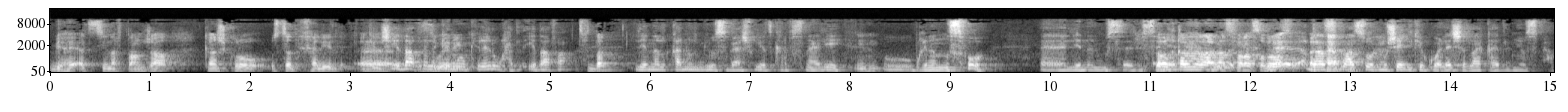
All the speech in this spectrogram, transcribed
بهيئة استئناف طنجة. كنشكروا أستاذ خليل كان شي إضافة اللي كان ممكن غير واحد الإضافة. تفضل. لأن القانون 107 شوية تكرفسنا عليه وبغينا نصفوه آه، لأن القانون راه نصف راسو نصف راسو المشاهدين كيقول علاش لايق هذا 107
